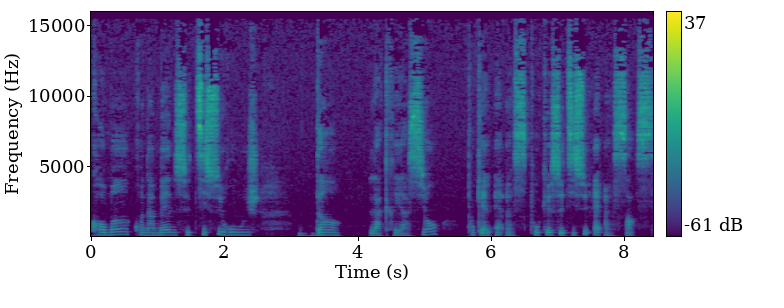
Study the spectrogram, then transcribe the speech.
comment qu'on amène ce tissu rouge dans la création pour, qu'elle ait un, pour que ce tissu ait un sens.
